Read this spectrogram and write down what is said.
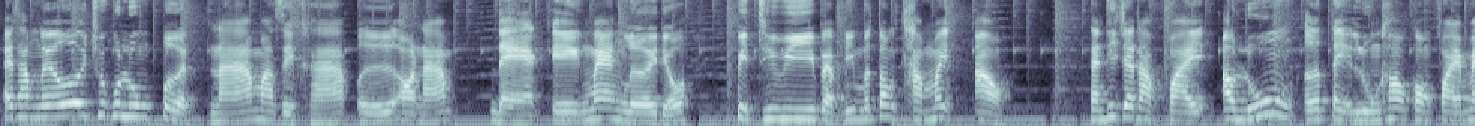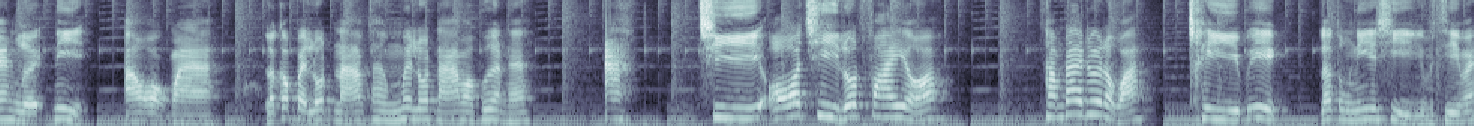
ไอ้ทำไงเอ้ยช่วยคุณลุงเปิดน้ำมาสิครับ เออเอาน้ำแดกเองแม่งเลยเดี๋ยว ปิดทีวีแบบนี้มันต้องทำให้เอาแทนที่จะดับไฟเอาลุงเออเตะลุงเข้ากองไฟแม่งเลยนี่ เอาออกมา แล้วก็ไปรดน้ำทำไมไม่รดน้ำมาเพื่อนฮะอะฉี่อ๋อฉี่รถไฟเหรอทำได้ด้วยเหรอวะฉี่ไปอีก แล้วตรงนี้จะฉี่อีกทีไหม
